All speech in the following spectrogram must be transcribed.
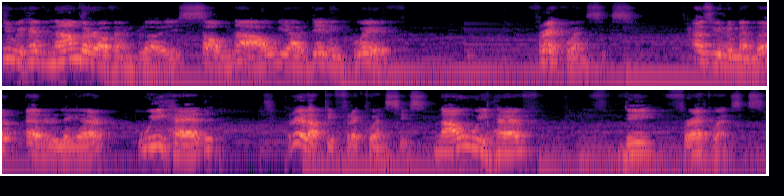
here we have number of employees. So now we are dealing with frequencies. As you remember earlier, we had relative frequencies. Now we have the frequencies.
